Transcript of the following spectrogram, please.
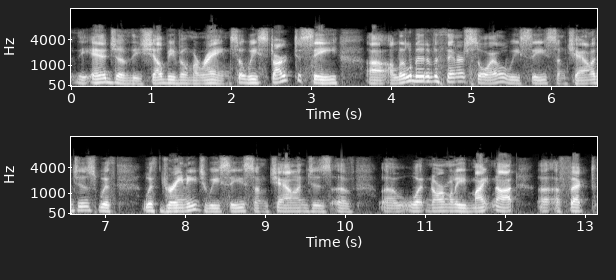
the edge of the Shelbyville moraine. So we start to see uh, a little bit of a thinner soil. We see some challenges with with drainage. We see some challenges of uh, what normally might not uh, affect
